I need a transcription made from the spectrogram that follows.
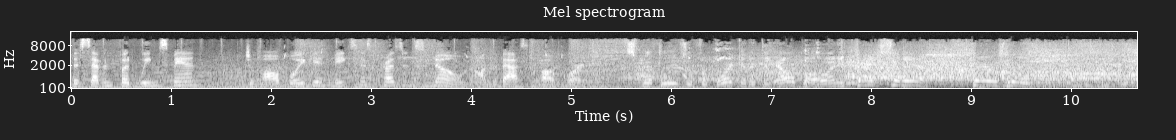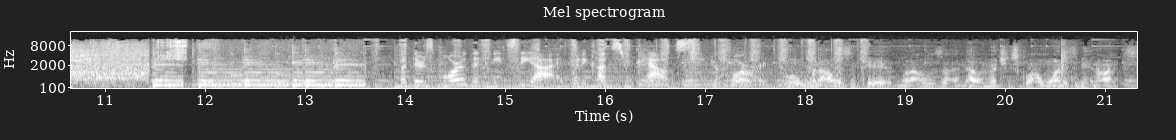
with a seven foot wingspan, Jamal Boykin makes his presence known on the basketball court. Smith leaves it for Boykin at the elbow, and he banks it in. Bears lead. But there's more than meets the eye when it comes to Cal's senior forward. Well, when I was a kid, when I was uh, in elementary school, I wanted to be an artist.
